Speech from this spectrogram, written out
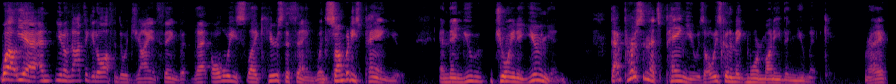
Well, yeah, and you know, not to get off into a giant thing, but that always like here's the thing: when somebody's paying you, and then you join a union, that person that's paying you is always going to make more money than you make, right?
